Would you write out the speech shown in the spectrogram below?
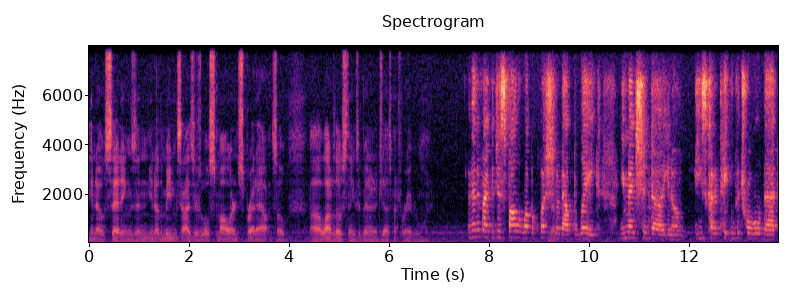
you know settings and you know the meeting sizes are a little smaller and spread out and so uh, a lot of those things have been an adjustment for everyone. And then if I could just follow up a question Yeah. about Blake, you mentioned, uh, you know, he's kind of taking control of that.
